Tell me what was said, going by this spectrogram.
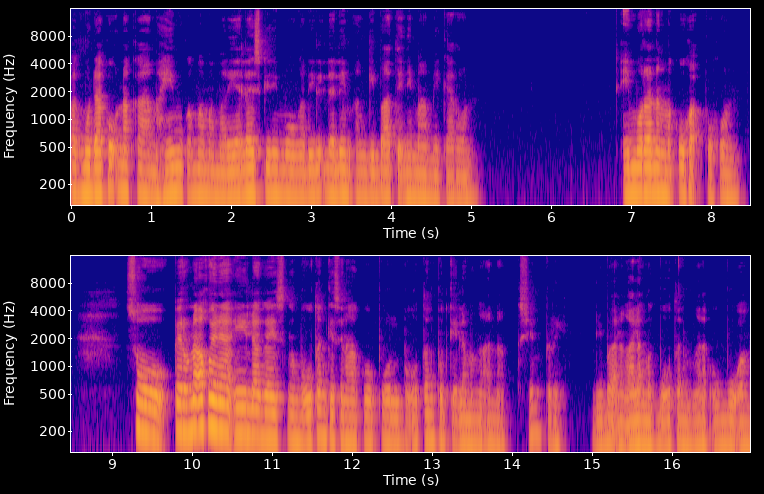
pag mudako na ka mahimo kang mama ma-realize gyud mo nga dili lalim ang gibati ni mami karon imo ra nang makuha pohon so pero na ako na ila guys nga buutan kay sila nga couple buutan pod kay mga anak syempre di ba? Alang magbuutan mga anak og buang.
